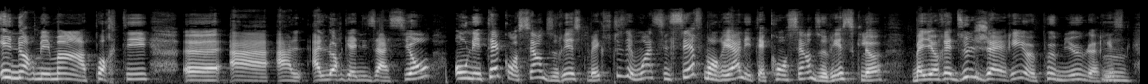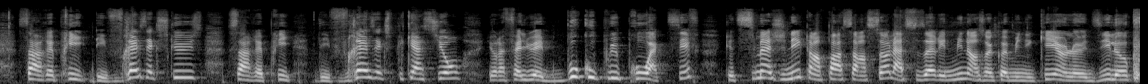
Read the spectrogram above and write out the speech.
énormément apporté euh, à, à, à l'organisation. On était conscient du risque. Ben, excusez-moi, si le CF Montréal était conscient du risque, là, ben, il aurait dû le gérer un peu mieux, le risque. Mm. Ça aurait pris des vraies excuses, ça aurait pris des vraies explications. Il aurait fallu être beaucoup plus proactif que de s'imaginer qu'en passant ça à 6h30 dans un communiqué un lundi, là, tu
